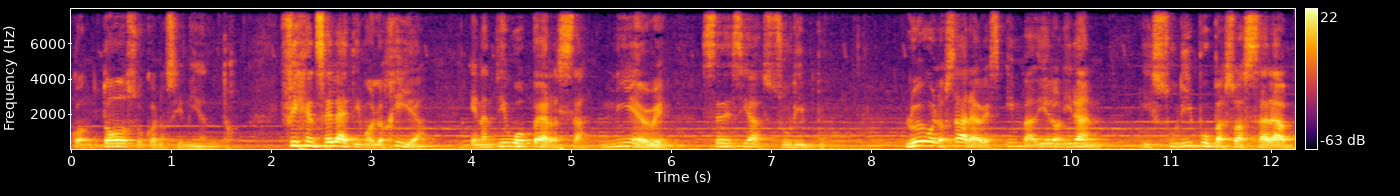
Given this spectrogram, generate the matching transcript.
con todo su conocimiento. Fíjense la etimología. En antiguo persa, nieve se decía suripu. Luego los árabes invadieron Irán y suripu pasó a sarab.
